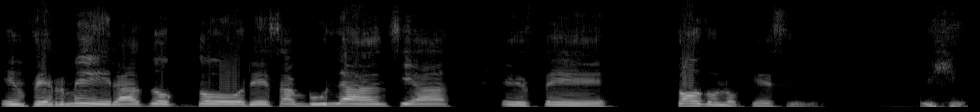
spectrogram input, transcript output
Enfermeras, doctores, ambulancias, este, todo lo que es. Dije,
